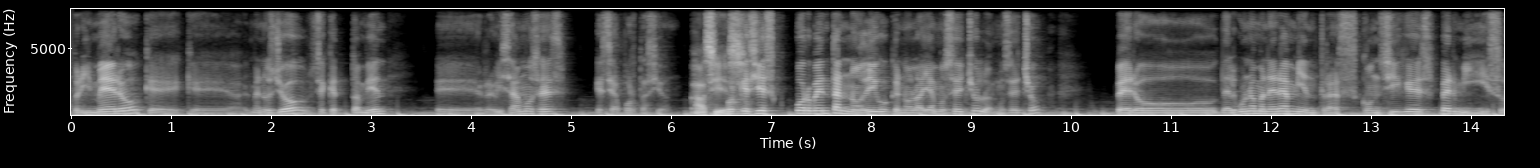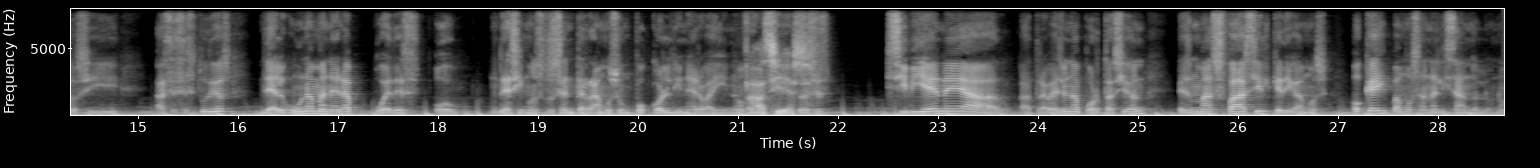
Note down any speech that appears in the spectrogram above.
primero que, que, al menos yo, sé que también eh, revisamos es que sea aportación. Así es. Porque si es por venta, no digo que no lo hayamos hecho, lo hemos hecho. Pero de alguna manera, mientras consigues permisos y haces estudios, de alguna manera puedes, o decimos, nosotros enterramos un poco el dinero ahí, ¿no? Así es. Entonces, si viene a, a través de una aportación, es más fácil que digamos, ok, vamos analizándolo, ¿no?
